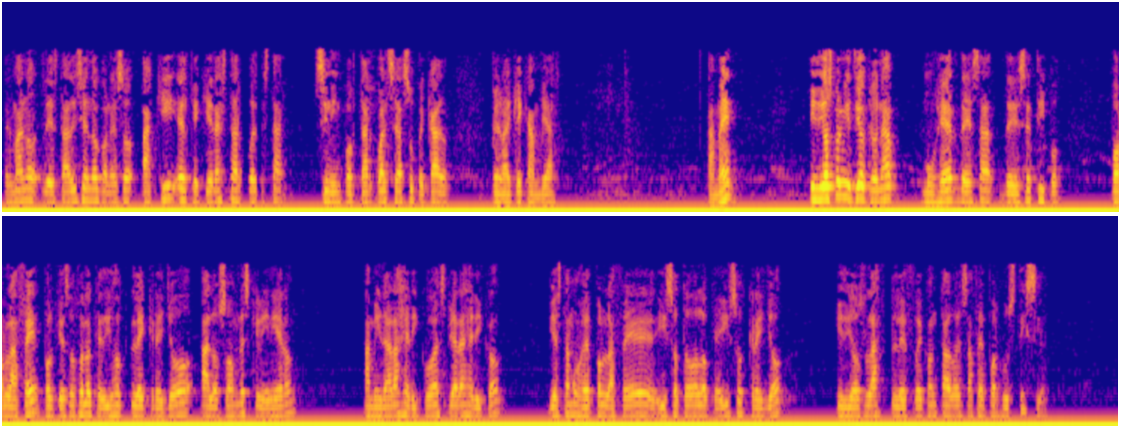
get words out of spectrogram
hermano, le está diciendo con eso, aquí el que quiera estar puede estar, sin importar cuál sea su pecado, pero hay que cambiar. Amén. Y Dios permitió que una mujer de, esa, de ese tipo, por la fe, porque eso fue lo que dijo, le creyó a los hombres que vinieron a mirar a Jericó, a espiar a Jericó, y esta mujer por la fe hizo todo lo que hizo, creyó, y Dios le fue contado esa fe por justicia.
